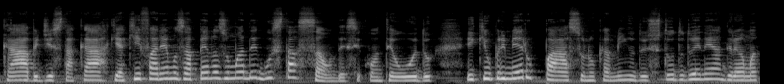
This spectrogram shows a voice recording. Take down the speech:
Cabe destacar que aqui faremos apenas uma degustação desse conteúdo e que o primeiro passo no caminho do estudo do Enneagrama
